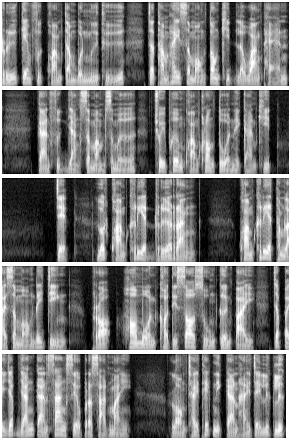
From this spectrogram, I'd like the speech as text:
หรือเกมฝึกความจำบนมือถือ จะทำให้สมองต้องคิดและวางแผน การฝึกอย่างสม่ำเสมอ ช่วยเพิ่มความคล่องตัวในการคิด 7. ลดความเครียดเรื้อรัง ความเครียดทำลายสมองได้จริง เพราะฮอร์โมนคอร์ติซอลสูงเกินไป จะไปยับยั้งการสร้างเซลล์ประสาทใหม่ ลองใช้เทคนิคการหายใจลึก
